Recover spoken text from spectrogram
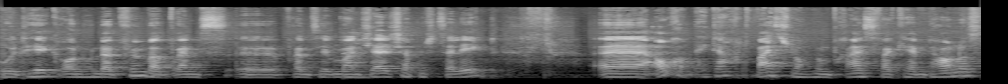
Ultegra und 105er Brems, äh, Bremshebel? Meinte ja, ich habe mich zerlegt. Äh, auch, ich dachte, weiß ich noch, mit dem Preisverkehr im Taunus.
